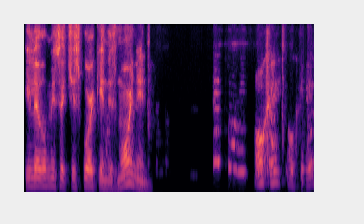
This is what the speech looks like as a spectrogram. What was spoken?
Y luego me dice, she's working this morning. Okay, okay.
